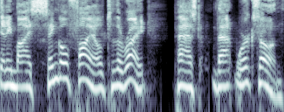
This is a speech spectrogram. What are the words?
getting by single file to the right past that work zone.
